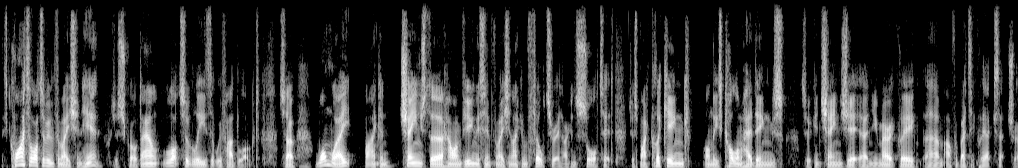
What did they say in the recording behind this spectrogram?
there's quite a lot of information here. Just scroll down, lots of leads that we've had logged. So one way I can change the how I'm viewing this information, I can filter it, I can sort it just by clicking on these column headings so we can change it uh, numerically, um, alphabetically, etc.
